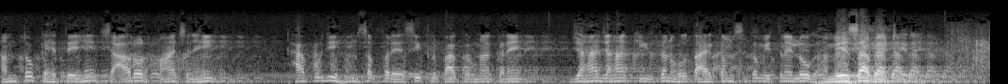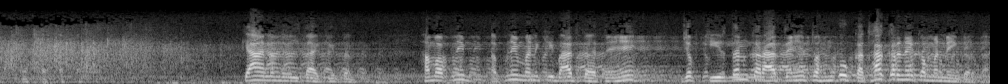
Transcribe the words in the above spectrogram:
हम तो कहते हैं चार और पाँच नहीं। ठाकुर जी, हम सब पर ऐसी कृपा, करुणा करें, जहाँ जहाँ कीर्तन होता है, कम से कम इतने लोग हमेशा बैठे रहे। क्या आनंद मिलता है कीर्तन? हम अपने अपने मन की बात कहते हैं, जब कीर्तन कराते हैं तो हमको कथा करने का मन नहीं करता।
